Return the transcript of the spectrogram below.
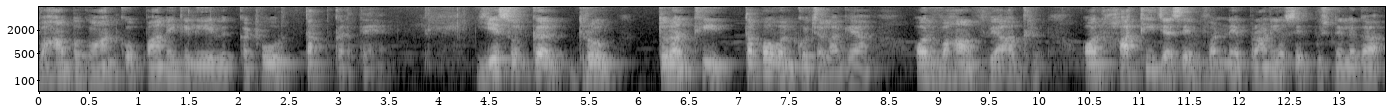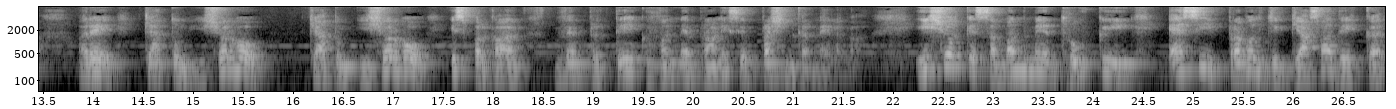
वहाँ भगवान को पाने के लिए वे कठोर तप करते हैं। ये सुनकर ध्रुव तुरंत ही तपोवन को चला गया और वहाँ व्याघ्र और हाथी जैसे वन्य प्राणियों से पूछने लगा, अरे, क्या तुम ईश्वर हो? क्या तुम ईश्वर हो? इस प्रकार वह प्रत्येक वन्य प्राणी से प्रश्न करने लगा। ईश्वर के संबंध में ध्रुव की ऐसी प्रबल जिज्ञासा देखकर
